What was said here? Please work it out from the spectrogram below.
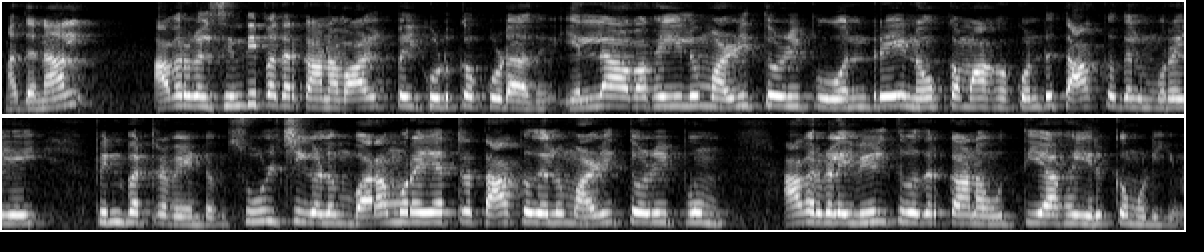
அதனால் அவர்கள் சிந்திப்பதற்கான வாய்ப்பை கொடுக்கக்கூடாது. எல்லா வகையிலும் அழித்தொழிப்பு ஒன்றே நோக்கமாகக் கொண்டு தாக்குதல் முறையைப் பின்பற்ற வேண்டும். சூழ்ச்சிகளும் வரமுறையற்ற தாக்குதலும் அழித்தொழிப்பும் அவர்களை வீழ்த்துவதற்கான உத்தியாக இருக்க முடியும்.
